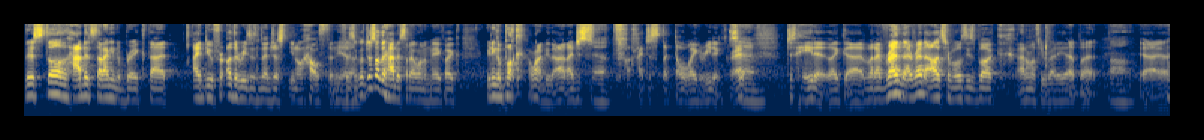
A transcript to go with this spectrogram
there's still habits that I need to break that I do for other reasons than just you know health and Yeah. physical. Just other habits that I want to make, like reading a book. I want to do that. I just, Yeah. I just I don't like reading. Right? Same. Just hate it. Like, uh, but I've read I read Alex Hormozi's book. I don't know if you read it yet, but Uh, yeah, yeah.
